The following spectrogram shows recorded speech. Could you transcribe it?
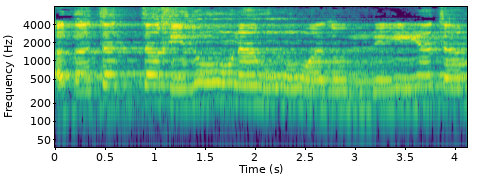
أفتتخذونه وذريته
